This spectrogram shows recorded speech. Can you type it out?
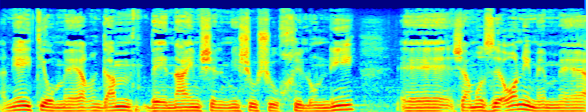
אני הייתי אומר, גם בעיניים של מישהו שהוא חילוני, אה, שהמוזיאונים הם אה,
